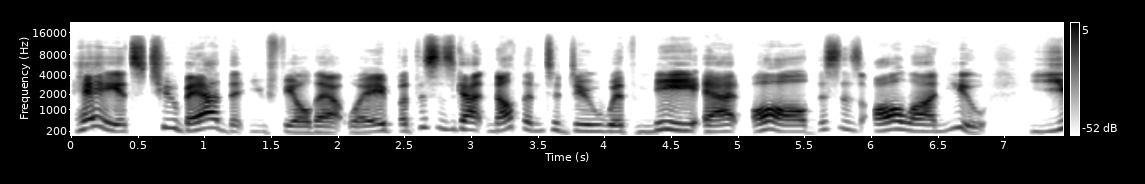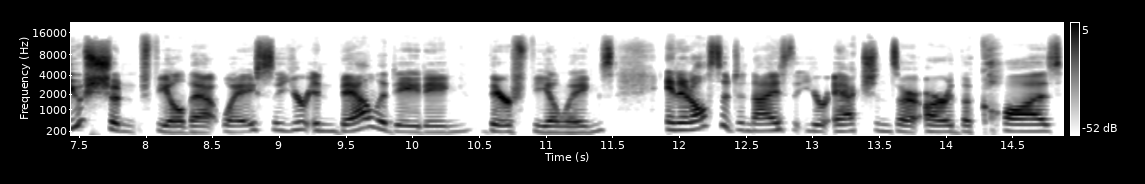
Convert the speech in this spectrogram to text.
hey, it's too bad that you feel that way, but this has got nothing to do with me at all. This is all on you you shouldn't feel that way. So you're invalidating their feelings. And it also denies that your actions are, are the cause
